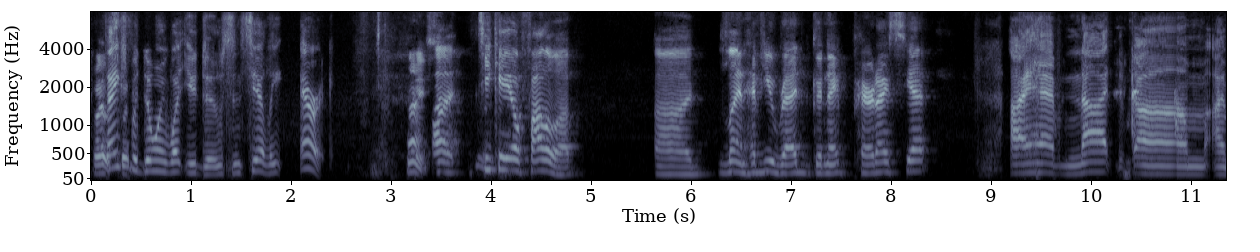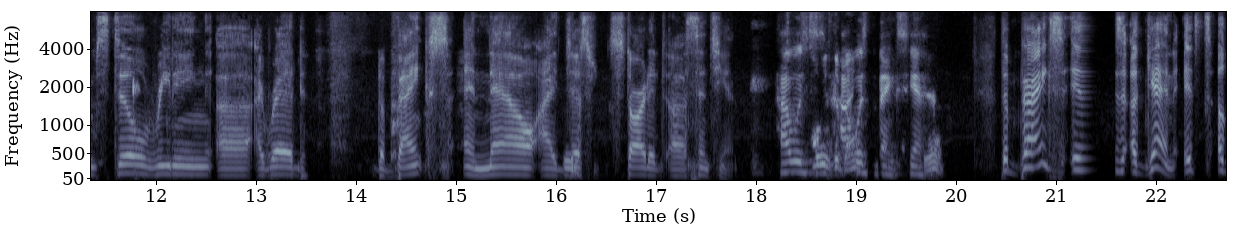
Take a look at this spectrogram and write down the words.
Well, Thanks so- for doing what you do. Sincerely, Eric. nice. Uh, TKO follow up. Uh, Len, have you read Goodnight Paradise yet? I have not. Um, I'm still reading. Uh, I read The Banks, and now I just started uh, Sentient. How was How was the how Banks? was the Banks? Yeah. Yeah. The Banks is again, it's a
